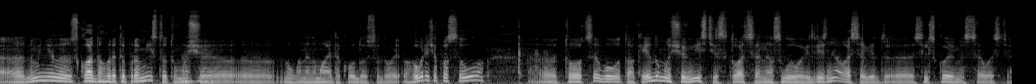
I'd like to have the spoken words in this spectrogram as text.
Е, Ну, мені складно говорити про місто, тому що е, ну, в мене немає такого досвіду. Говорячи про село, е, то це було так. Я думаю, що в місті ситуація не особливо відрізнялася від сільської місцевості.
